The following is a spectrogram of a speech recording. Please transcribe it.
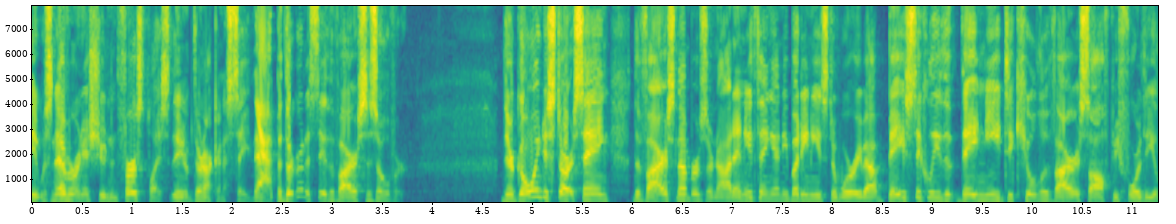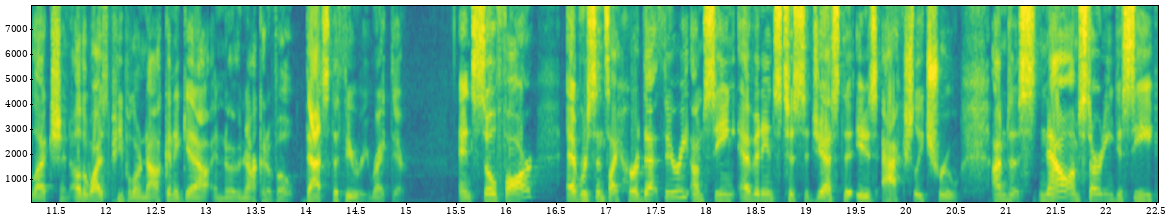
It was never an issue in the first place. They're not going to say that, but they're going to say the virus is over. They're going to start saying the virus numbers are not anything anybody needs to worry about. Basically, that they need to kill the virus off before the election. Otherwise, people are not going to get out and they're not going to vote. That's the theory right there. And so far, ever since I heard that theory, I'm seeing evidence to suggest that it is actually true. I'm just now I'm starting to see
